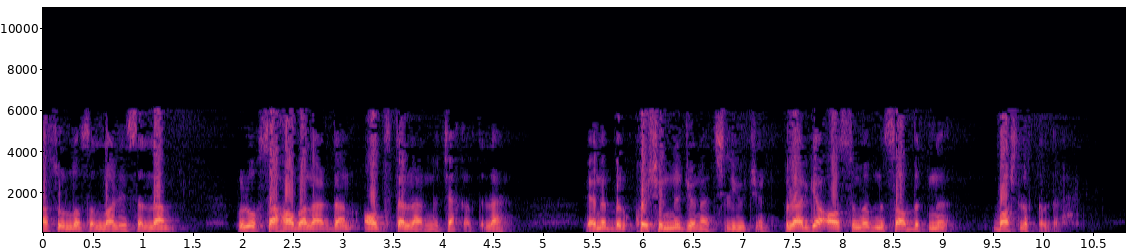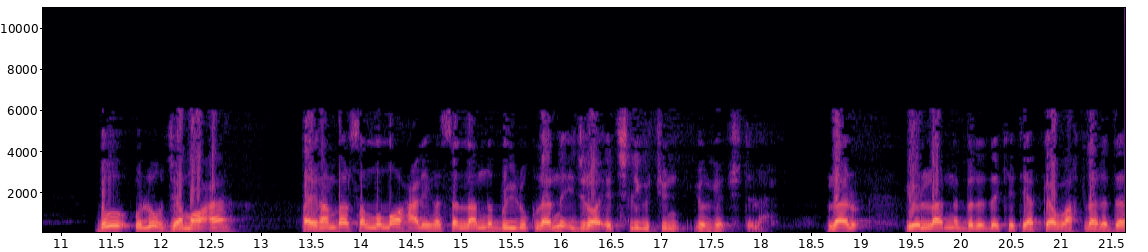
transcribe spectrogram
Rasululloh sollallohu alayhi vasallam ulug' sahobalardan oltitalarini chaqirdilar. Yana bir qo'shinni jo'natishlik uchun. Ularga osim ibn sobitni boshliq qildilar. Bu ulug' jamoa payg'ambar sollallohu alayhi vasallamni buyruqlarini ijro etishlik uchun yo'lga tushdilar. Ular yo'llarni birida ketayotgan vaqtlarida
